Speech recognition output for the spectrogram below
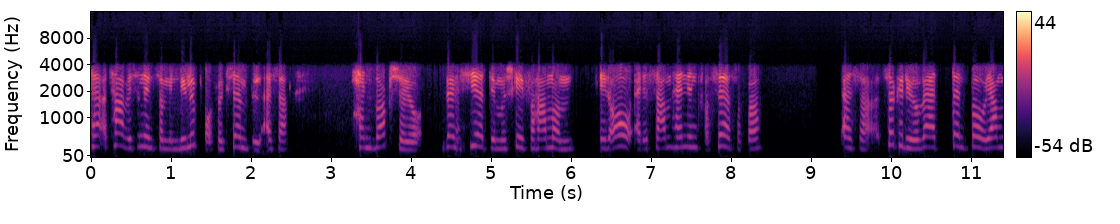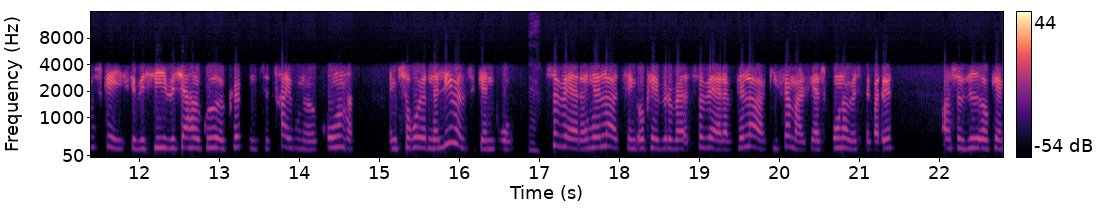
tager, tager vi sådan en som en lillebror, for eksempel, altså, han vokser jo. Hvem siger, at det måske for ham om et år er det samme, han interesserer sig for. Altså, så kan det jo være, at den bog, jeg måske, skal vi sige, hvis jeg havde gået ud og købt den til 300 kroner, så ryger den alligevel til genbrug. Ja. Så vil jeg da hellere tænke, okay, ved du hvad, så vil jeg da hellere give 75 kroner, hvis det var det. Og så vide, okay,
